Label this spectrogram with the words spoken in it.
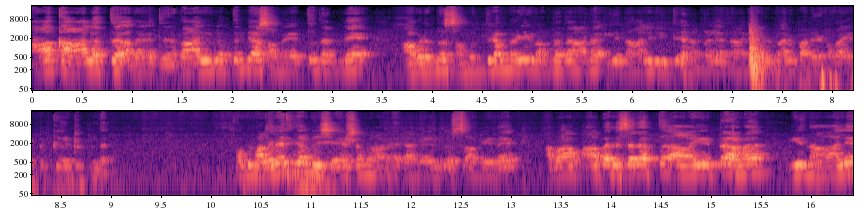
ആ- കാലത്ത് അതായത് ത്രേതായുഗത്തിന്റെ ആ സമയത്ത് തന്നെ അവിടുന്ന് സമുദ്രം വഴി വന്നതാണ് ഈ നാല് വിഗ്രഹങ്ങൾ എന്ന് ആചാര്യന്മാർ പറയണതായിട്ട് കേട്ടിട്ടുണ്ട്. അത് വളരെയധികം വിശേഷമാണ് രാമേന്ദ്രസ്വാമിയുടെ. അപ്പൊ ആ- പരിസരത്ത് ആയിട്ടാണ് ഈ നാല്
